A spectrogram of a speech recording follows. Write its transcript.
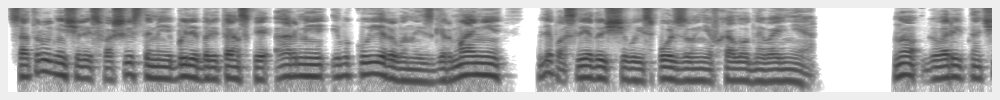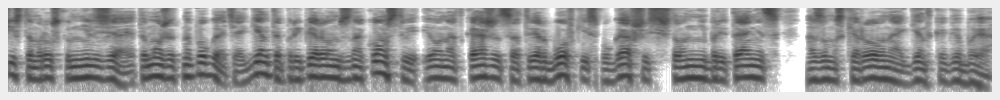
сотрудничали с фашистами и были британской армией эвакуированы из Германии для последующего использования в холодной войне. Но говорить на чистом русском нельзя, это может напугать агента при первом знакомстве, и он откажется от вербовки, испугавшись, что он не британец, а замаскированный агент КГБ.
